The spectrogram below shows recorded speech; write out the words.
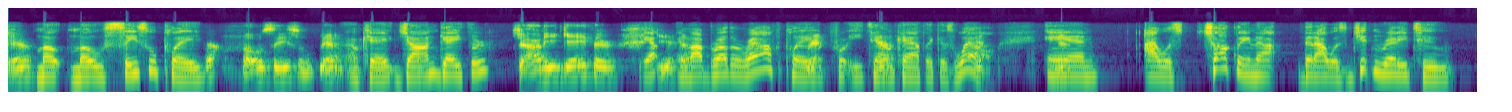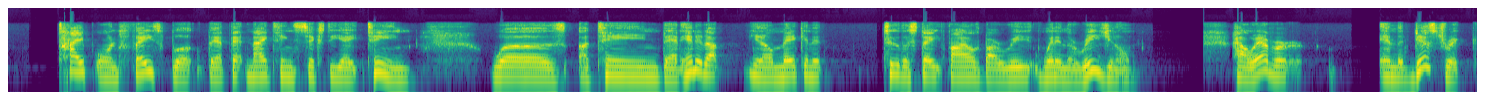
Yeah. Mo, Mo Cecil played. Yeah. Mo Cecil. Yeah. Okay. John Gaither. Johnny Gaither. Yep. Yeah. And my brother Ralph played yeah. for E Town yeah. Catholic as well. And I was chuckling that, that I was getting ready to type on Facebook that that 1968 team was a team that ended up, you know, making it to the state finals by re- winning the regional. However, in the district,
